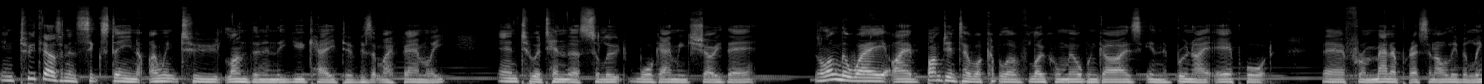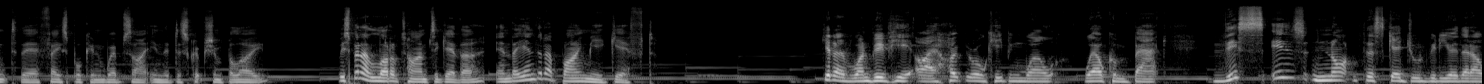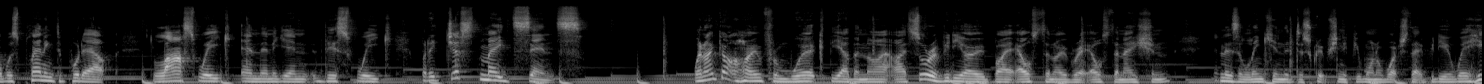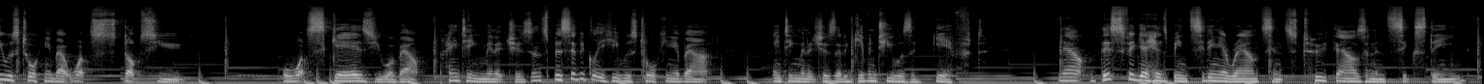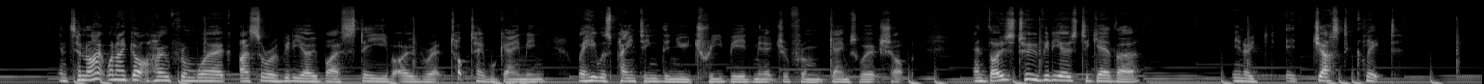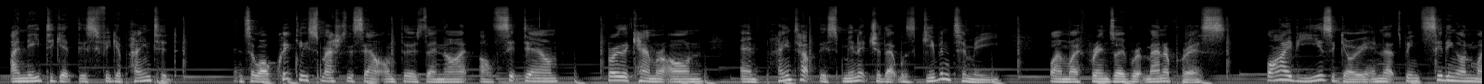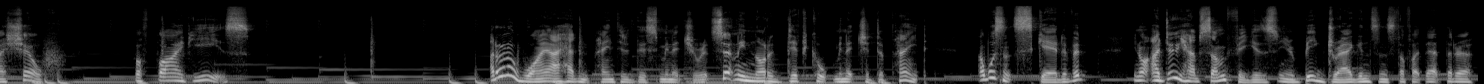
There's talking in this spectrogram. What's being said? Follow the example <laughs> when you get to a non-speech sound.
In 2016, I went to London in the UK to visit my family and to attend the Salute Wargaming show there. And along the way, I bumped into a couple of local Melbourne guys in the Brunei airport. They're from Mana Press, and I'll leave a link to their Facebook and website in the description below. We spent a lot of time together, and they ended up buying me a gift. G'day everyone, Viv here. I hope you're all keeping well. Welcome back. This is not the scheduled video that I was planning to put out last week and then again this week, but it just made sense. When I got home from work the other night, I saw a video by Elston over at Elstonation, and there's a link in the description if you want to watch that video, where he was talking about what stops you or what scares you about painting miniatures, and specifically, he was talking about painting miniatures that are given to you as a gift. Now, this figure has been sitting around since 2016. And tonight, when I got home from work, I saw a video by Steve over at Top Table Gaming where he was painting the new Treebeard miniature from Games Workshop. And those two videos together, you know, it just clicked. I need to get this figure painted. And so I'll quickly smash this out on Thursday night. I'll sit down, throw the camera on, and paint up this miniature that was given to me by my friends over at Mana Press five years ago, and that's been sitting on my shelf for five years. I don't know why I hadn't painted this miniature. It's certainly not a difficult miniature to paint. I wasn't scared of it. You know, I do have some figures, you know, big dragons and stuff like that that are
